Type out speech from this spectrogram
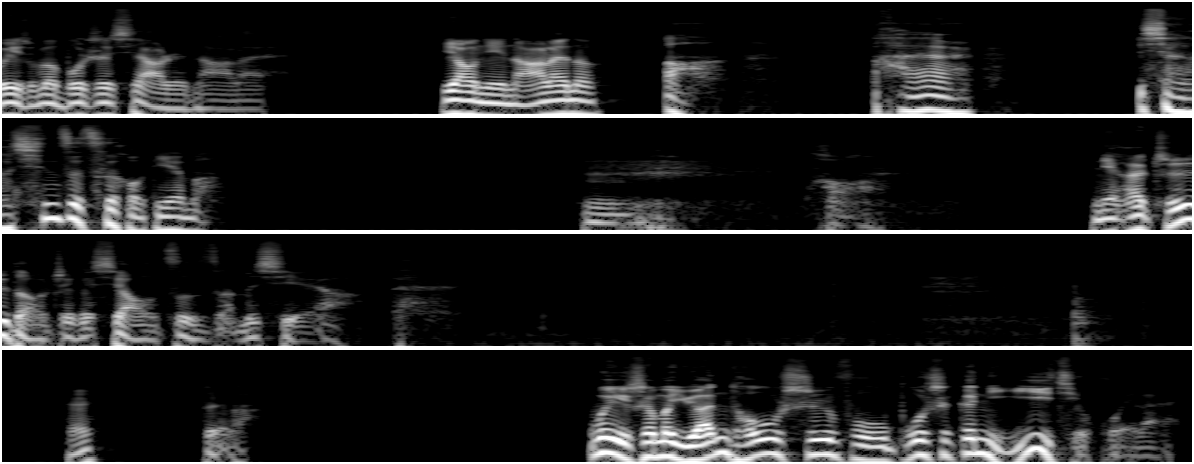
为什么不是下人拿来，要你拿来呢？啊，孩儿想要亲自伺候爹吗？嗯，好。你还知道这个“孝”字怎么写啊？哎，对了，为什么源头师傅不是跟你一起回来？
